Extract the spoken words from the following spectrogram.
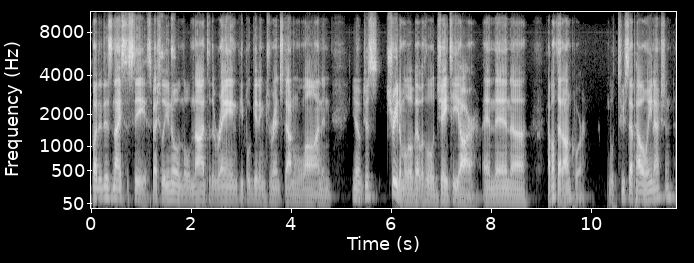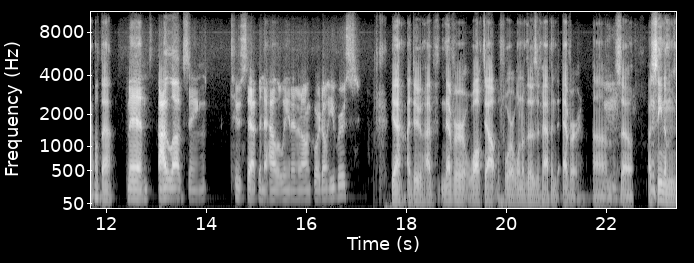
but it is nice to see, especially you know a little nod to the rain, people getting drenched out on the lawn, and you know just treat them a little bit with a little JTR, and then uh, how about that encore, a little two-step Halloween action? How about that? Man, I love seeing two step into Halloween in an encore, don't you, Bruce? Yeah, I do. I've never walked out before one of those have happened ever. Um, Mm. so I've seen them.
